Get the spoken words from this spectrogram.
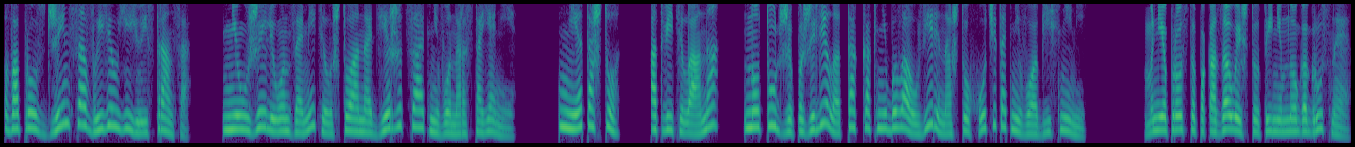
Вопрос Джеймса вывел ее из транса. Неужели он заметил, что она держится от него на расстоянии? «Нет, а что?» — ответила она, но тут же пожалела, так как не была уверена, что хочет от него объяснений. «Мне просто показалось, что ты немного грустная»,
